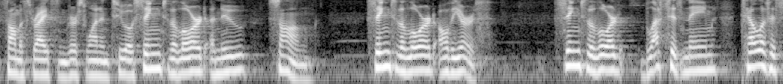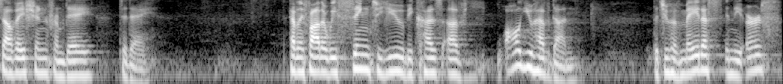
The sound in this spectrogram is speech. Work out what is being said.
Psalmist writes in verse 1 and 2 Oh, sing to the Lord a new song. Sing to the Lord, all the earth. Sing to the Lord, bless his name, tell of his salvation from day to day. Heavenly Father, we sing to you because of all you have done, that you have made us in the earth,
